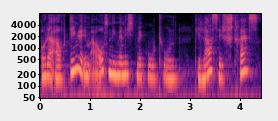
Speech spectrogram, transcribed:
Oder auch Dinge im Außen, die mir nicht mehr gut tun. Die lasse ich Stress.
